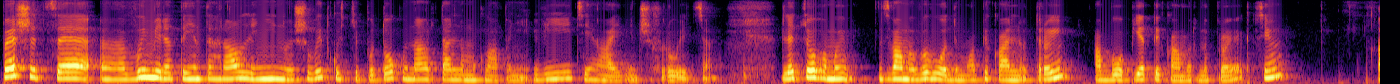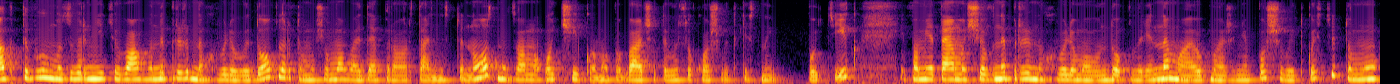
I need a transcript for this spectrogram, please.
Перше це е, виміряти інтеграл лінійної швидкості потоку на аортальному клапані. VTI він шифрується. Для цього ми з вами виводимо апікальну 3 або п'ятикамерну проєкцію. Активуємо, зверніть увагу, непреривно хвильовий доплер, тому що мова йде про артальний стеноз. Ми з вами очікуємо побачити високошвидкісний потік. І пам'ятаємо, що в непреривно хвильовому доплері немає обмеження по швидкості, тому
